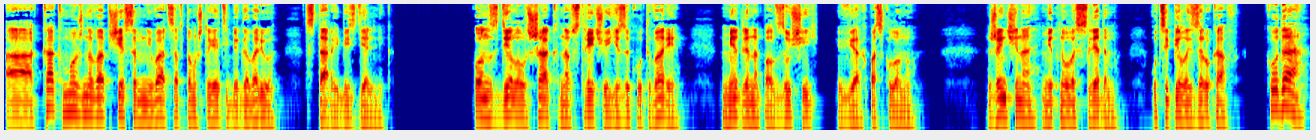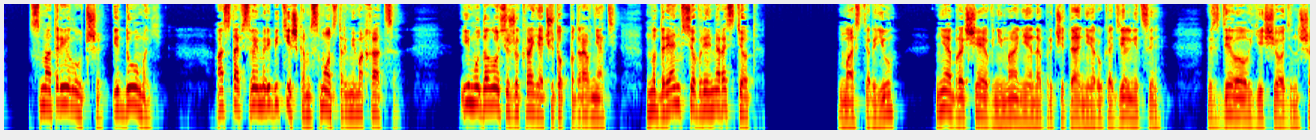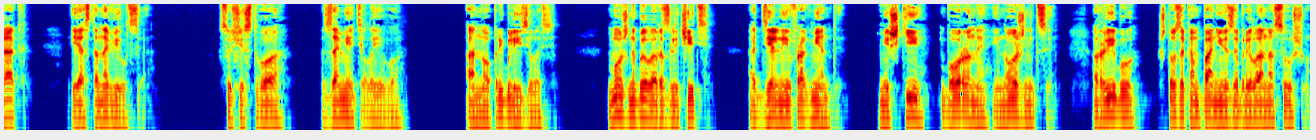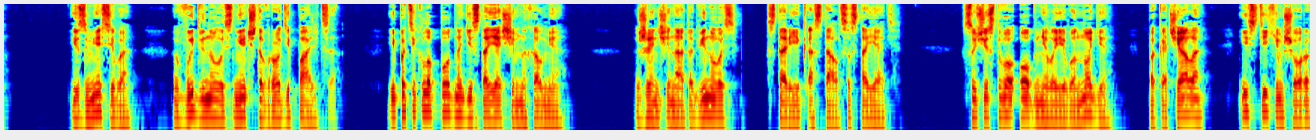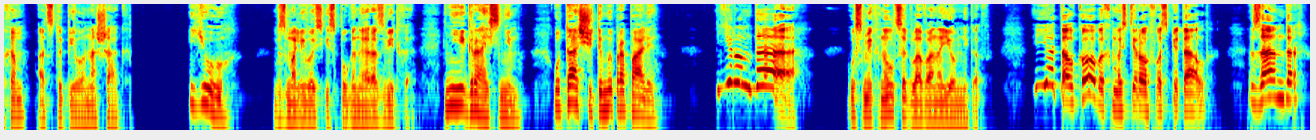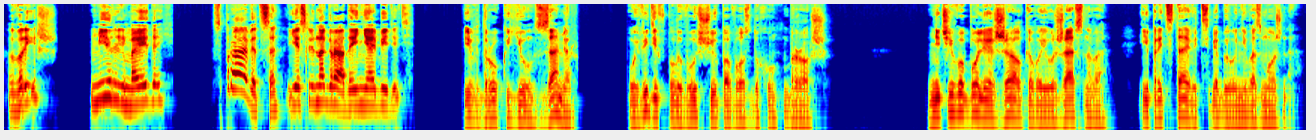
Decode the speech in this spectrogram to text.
а как можно вообще сомневаться в том, что я тебе говорю, старый бездельник? Он сделал шаг навстречу языку твари, медленно ползущей вверх по склону. Женщина метнулась следом, уцепилась за рукав. «Куда? Смотри лучше и думай!» Оставь своим ребятишкам с монстрами махаться. Им удалось уже края чуток подровнять, но дрянь все время растет. Мастер Ю, не обращая внимания на причитание рукодельницы, сделал еще один шаг и остановился. Существо заметило его. Оно приблизилось. Можно было различить отдельные фрагменты. Мешки, бороны и ножницы, рыбу что за компанию изобрела на сушу. Из месива выдвинулось нечто вроде пальца и потекло под ноги стоящим на холме. Женщина отодвинулась, старик остался стоять. Существо обняло его ноги, покачало и с тихим шорохом отступило на шаг. «Ю!» — взмолилась испуганная развитха. «Не играй с ним! Утащит, и мы пропали!» «Ерунда!» — усмехнулся глава наемников. «Я толковых мастеров воспитал. Зандер, Вриш, Мирри Мейдей. Справятся, если наградой не обидеть». И вдруг Ю замер, увидев плывущую по воздуху брошь. Ничего более жалкого и ужасного и представить себе было невозможно.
